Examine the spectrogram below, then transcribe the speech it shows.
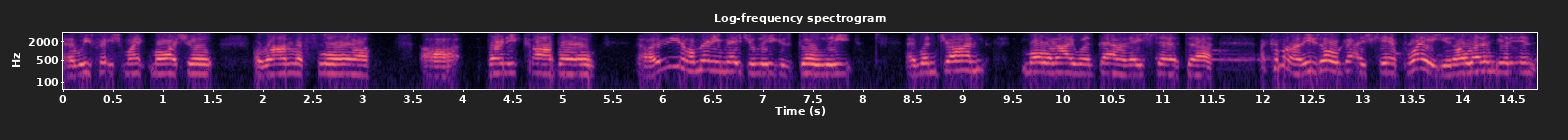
and we faced Mike Marshall, Ron LeFlore, uh, Bernie Carbo, uh, you know, many major leaguers, Bill Lee. And when John Moe and I went down, and they said, uh, "Come on, these old guys can't play. You know, let them get in.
